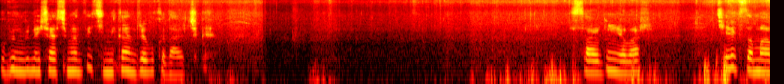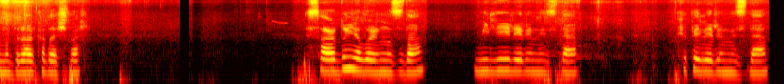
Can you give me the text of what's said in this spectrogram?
Bugün güneş açmadığı için Nikandra bu kadar açık sardunyalar. Çelik zamanıdır arkadaşlar. Sardunyalarınızdan, millilerinizden, küpelerinizden,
